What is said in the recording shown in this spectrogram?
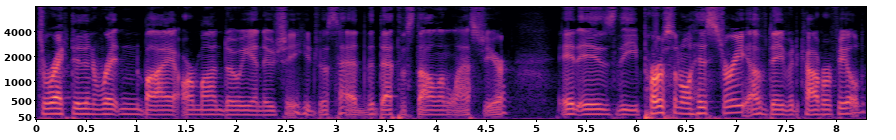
directed and written by Armando Iannucci. He just had The Death of Stalin last year. It is the personal history of David Copperfield,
